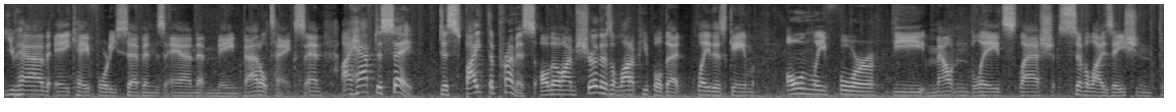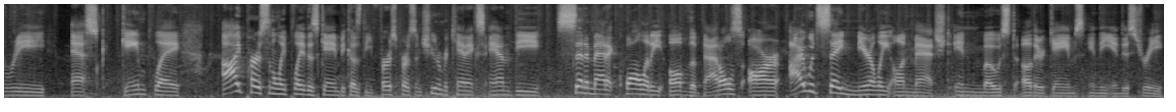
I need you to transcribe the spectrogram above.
you have AK-47s and main battle tanks. And I have to say, despite the premise, although I'm sure there's a lot of people that play this game only for the Mount and Blade slash Civilization 3-esque gameplay, I personally play this game because the first-person shooter mechanics and the cinematic quality of the battles are, I would say, nearly unmatched in most other games in the industry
